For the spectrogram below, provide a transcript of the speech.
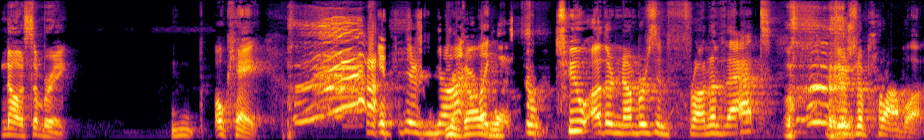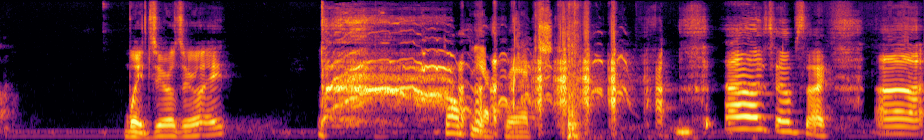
No, it's number eight. Okay. if there's not Regardless. like two other numbers in front of that, there's a problem. Wait, zero zero eight. Don't be a bitch. oh, I'm sorry. Uh,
